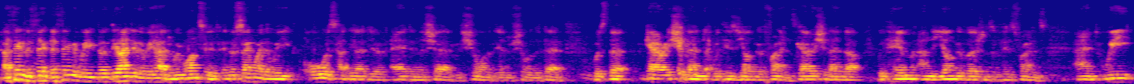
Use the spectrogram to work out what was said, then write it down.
to I think the thing, the thing that we, the, the idea that we had, we wanted, in the same way that we always had the idea of Ed in the shed with Shaun at the end of Shaun of the Dead, was that Gary should end up with his younger friends. Gary should end up with him and the younger versions of his friends. And we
